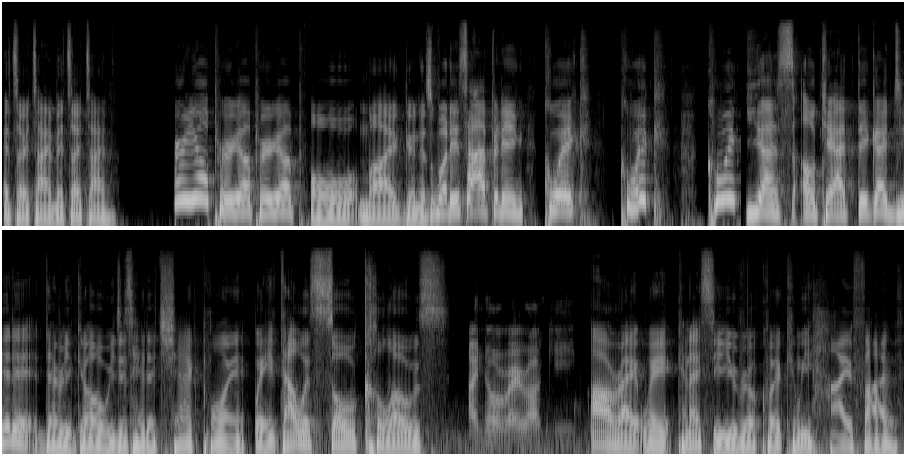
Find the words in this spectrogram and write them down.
It's our time. It's our time. Hurry up, hurry up, hurry up. Oh my goodness. What is happening? Quick, quick, quick. Yes. Okay, I think I did it. There we go. We just hit a checkpoint. Wait, that was so close. I know, right, Rocky? All right, wait. Can I see you real quick? Can we high five?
